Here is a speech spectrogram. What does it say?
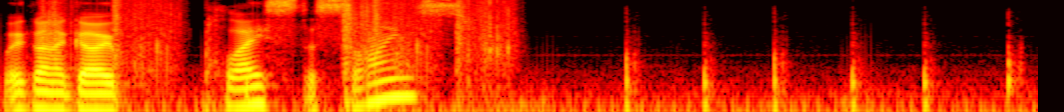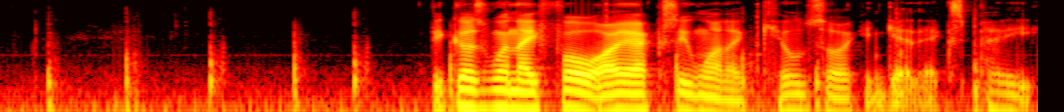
We're gonna go place the signs. Because when they fall, I actually want to kill so I can get XP.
